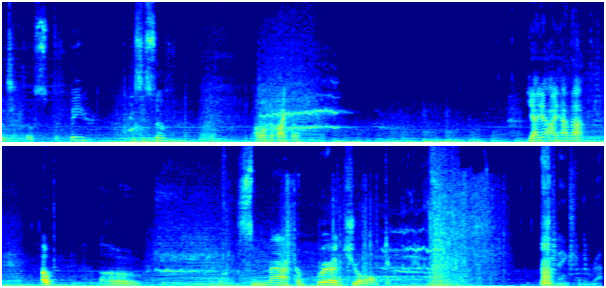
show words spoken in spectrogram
And those, the beard. This is so... I want the bike though. Yeah, yeah, I have that. Oh. Oh. Smack a bitch up. Thanks for the ride.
